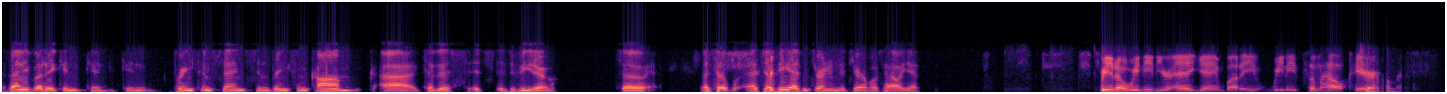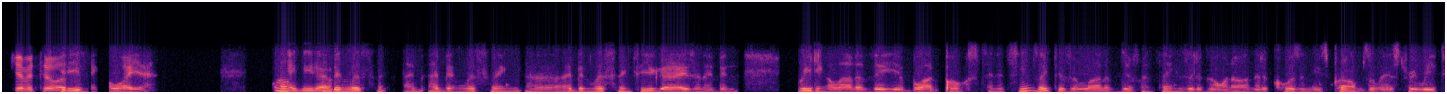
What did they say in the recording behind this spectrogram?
If anybody can can can bring some sense and bring some calm uh, to this, it's it's Vito. So let's hope let's hope he hasn't turned into terrible towel yet. Vito, we need your A game, buddy. We need some help here. Gentlemen. Give it to us. Good evening. How are you? Well, Hey, Vito. I've been listening. I've, I've been listening. Uh, I've been listening to you guys, and I've been reading a lot of the uh, blog posts. And it seems like there's a lot of different things that are going on that are causing these problems the last three weeks.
